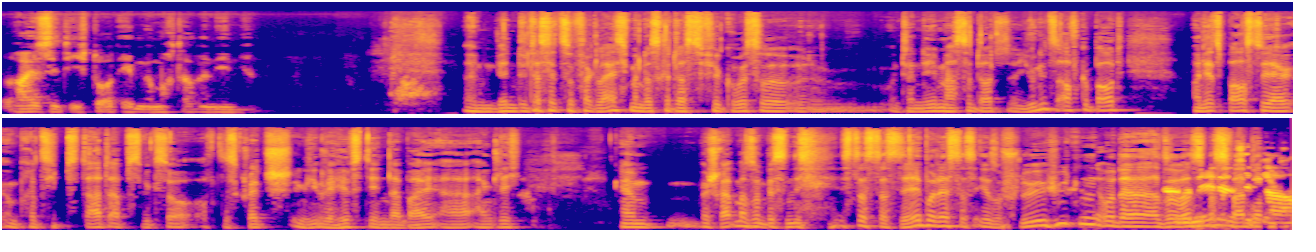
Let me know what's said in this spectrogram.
Reise, die ich dort eben gemacht habe in Indien. Ähm, wenn du das jetzt so vergleichst, ich meine, das, das für größere äh, Unternehmen hast du dort Units aufgebaut und jetzt baust du ja im Prinzip Startups wie so auf the Scratch irgendwie oder hilfst denen dabei äh, eigentlich. Ähm, beschreib mal so ein bisschen, ist das dasselbe oder ist das eher so Schlöhüten oder also was, nee, was war da, ja,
